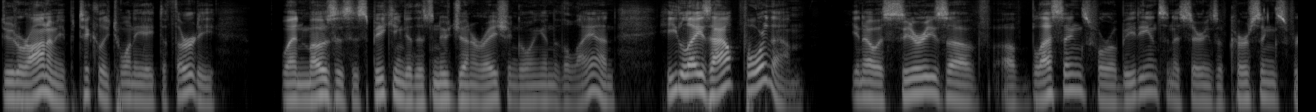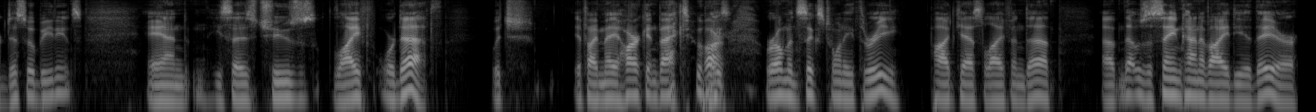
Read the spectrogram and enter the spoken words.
Deuteronomy, particularly 28 to 30, when Moses is speaking to this new generation going into the land, he lays out for them, you know, a series of, of blessings for obedience and a series of cursings for disobedience. And he says, choose life or death, which, if I may hearken back to our Please. Romans 623 podcast, Life and Death, uh, that was the same kind of idea there.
